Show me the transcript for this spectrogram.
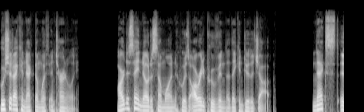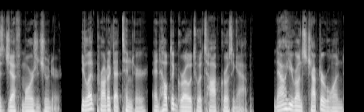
Who should I connect them with internally? Hard to say no to someone who has already proven that they can do the job. Next is Jeff Morris Jr. He led product at Tinder and helped it grow to a top grossing app. Now he runs Chapter One,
